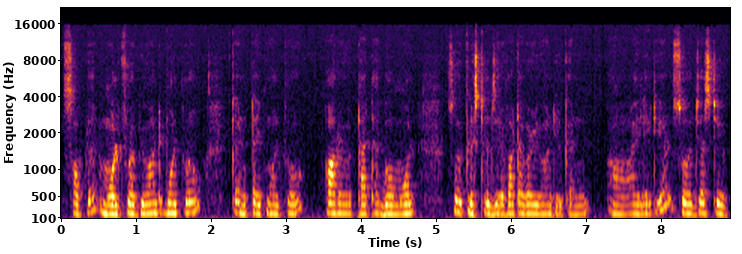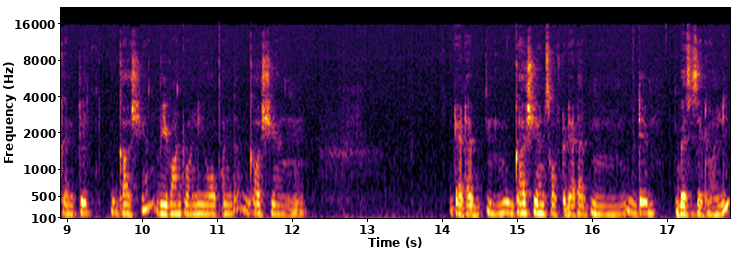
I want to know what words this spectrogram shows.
software molpro if you want molpro you can type molpro or uh, TURBOMOLE. So crystal zero whatever you want you can uh, highlight here. So just you can click gaussian. We want only open the gaussian data um, gaussian software data um, basis set only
